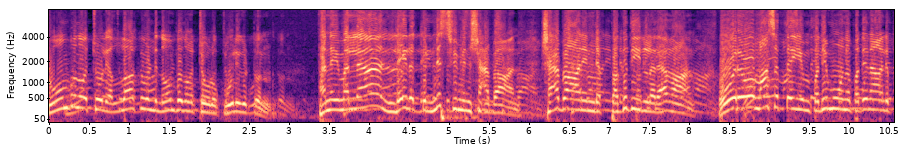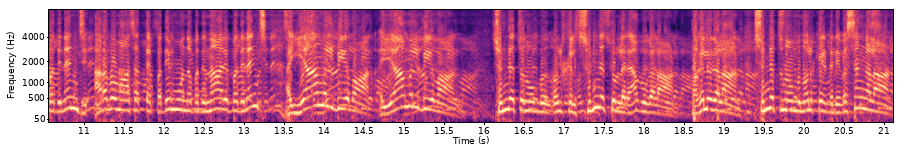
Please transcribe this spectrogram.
നോമ്പ് നോറ്റോളി അള്ളാഹ്ക്ക് വേണ്ടി നോമ്പ് നോറ്റോളൂ കൂലി കിട്ടുന്നു. ഷഅബാനിന്റെ പകുതിയിലുള്ള രാവാണ്. ഓരോ മാസത്തെയും പതിമൂന്ന് പതിനാല് പതിനഞ്ച് അറബ് മാസത്തെ പതിമൂന്ന് പതിനാല് പതിനഞ്ച് അയ്യാമുൽ ബീവാൻ അയ്യാമുൽ ബീവാൻ സുന്നത്ത് നോമ്പ് നോൽക്കൽ സുന്നത്തുള്ള രാവുകളാണ് പകലുകളാണ്. സുന്നത്ത് നോമ്പ് നോൽക്കേണ്ട ദിവസങ്ങളാണ്.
